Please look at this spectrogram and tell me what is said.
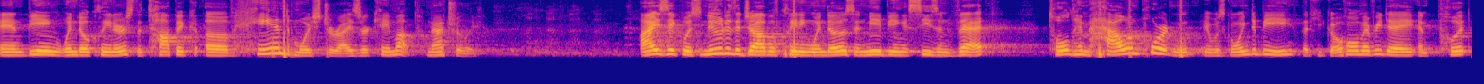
and being window cleaners, the topic of hand moisturizer came up naturally. Isaac was new to the job of cleaning windows, and me being a seasoned vet, told him how important it was going to be that he go home every day and put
